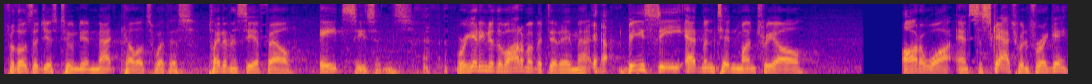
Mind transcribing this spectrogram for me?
For those that just tuned in, Matt Kellett's with us. Played in the CFL eight seasons. We're getting to the bottom of it today, Matt. BC, Edmonton, Montreal, Ottawa, and Saskatchewan for a game,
